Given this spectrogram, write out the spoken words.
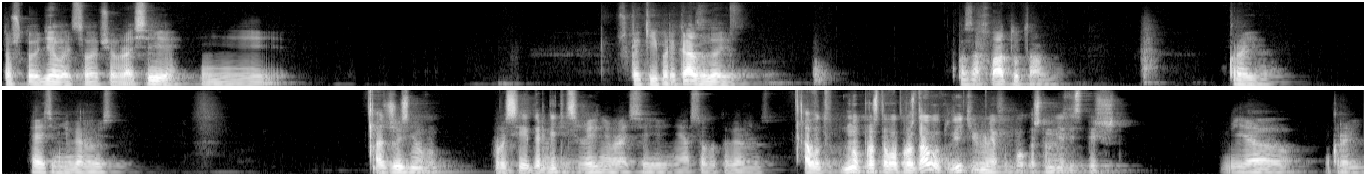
То, что делается вообще в России. И какие приказы дают. По захвату там Украины. Я этим не горжусь. А жизнью в России гордитесь? Жизнью в России не особо-то горжусь. А вот, ну, просто вопрос, да, вот видите, у меня футболка, что мне здесь пишет? Я украинец.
